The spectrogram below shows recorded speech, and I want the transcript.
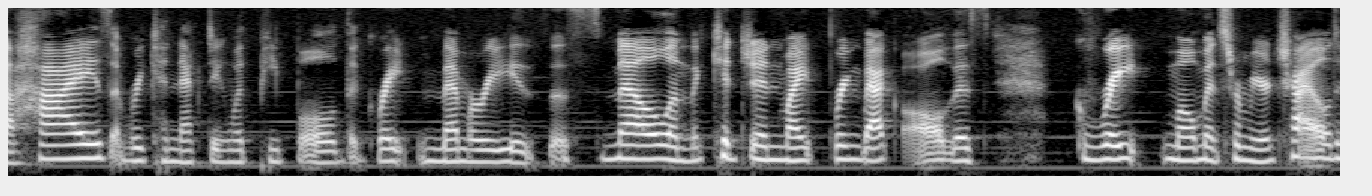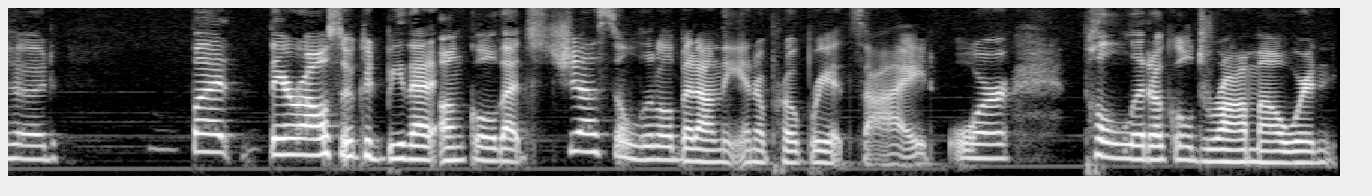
the highs of reconnecting with people, the great memories, the smell in the kitchen might bring back all this great moments from your childhood. But there also could be that uncle that's just a little bit on the inappropriate side, or political drama when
